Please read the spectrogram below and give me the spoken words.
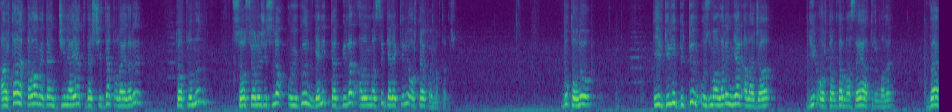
Artarak devam eden cinayet ve şiddet olayları toplumun sosyolojisine uygun yeni tedbirler alınması gerektiğini ortaya koymaktadır. Bu konu ilgili bütün uzmanların yer alacağı bir ortamda masaya yatırılmalı ve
